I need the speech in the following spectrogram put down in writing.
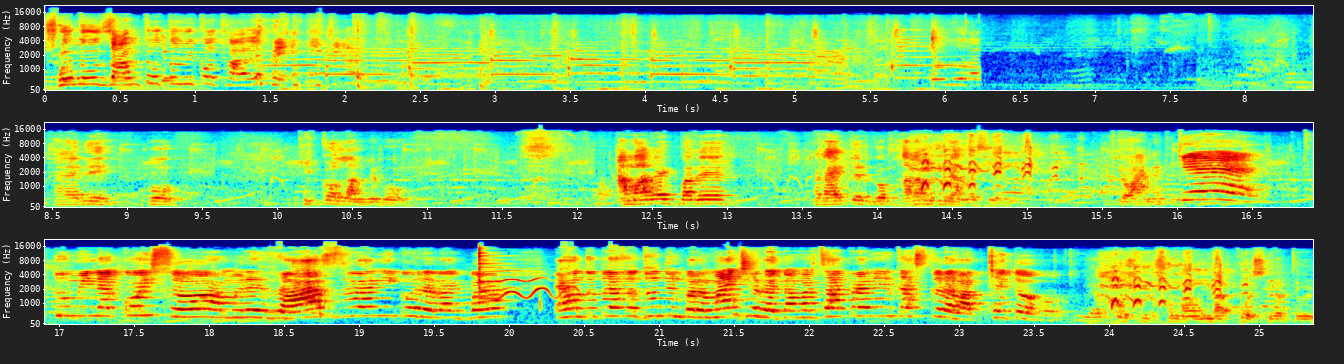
শোনো জানতো তুমি কোথায়? হ্যাঁ রে বউ ঠিক করলাম রে বউ? আমার একবারে রাইতের গো ভাড়া দিয়ে গেছে। কি? কে? তুমি না কইছো আমারে রাজরানী করে রাখবা? এখন তো দেখা দুদিন পরে মাইনছের হয়তো আমার চাকরানির কাজ করে ভাত খাইতে হব। কোশ না না কোশ না তুই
